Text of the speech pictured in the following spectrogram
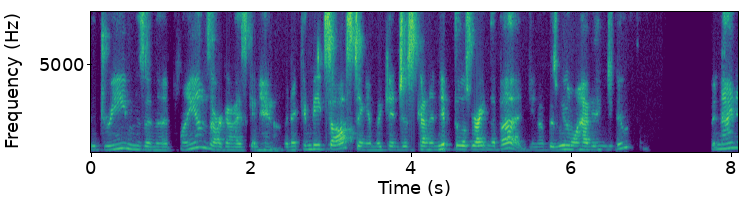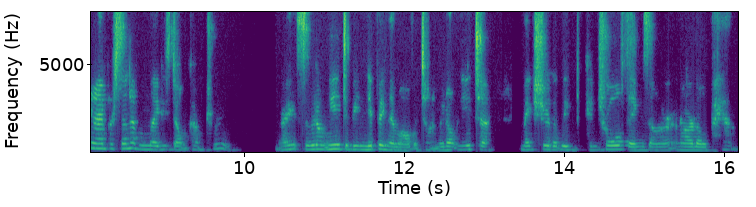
the dreams and the plans our guys can have, and it can be exhausting, and we can just kind of nip those right in the bud, you know, because we don't have anything to do with them. But 99% of them, ladies, don't come true, right? So we don't need to be nipping them all the time. We don't need to make sure that we control things on our, on our little path.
